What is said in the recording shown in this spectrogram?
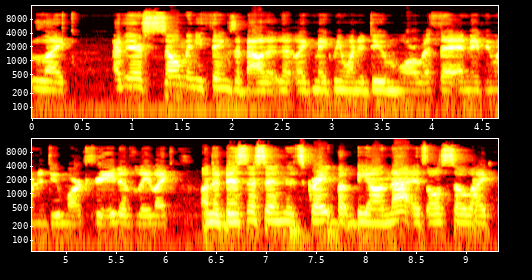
like I mean, there's so many things about it that like make me want to do more with it and make me want to do more creatively. Like on the business end, it's great, but beyond that, it's also like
